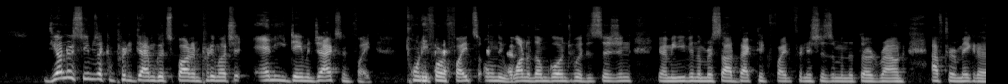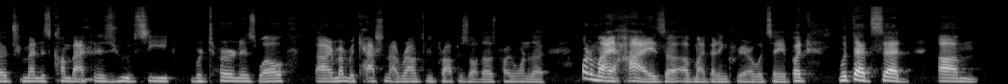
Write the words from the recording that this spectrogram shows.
the under seems like a pretty damn good spot in pretty much any Damon Jackson fight. 24 fights, only one of them going to a decision. You know, I mean, even the Mirsad Bektic fight finishes him in the third round after making a tremendous comeback in his UFC return as well. Uh, I remember cashing that round three prop as well. That was probably one of the one of my highs uh, of my betting career, I would say. But with that said, um,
